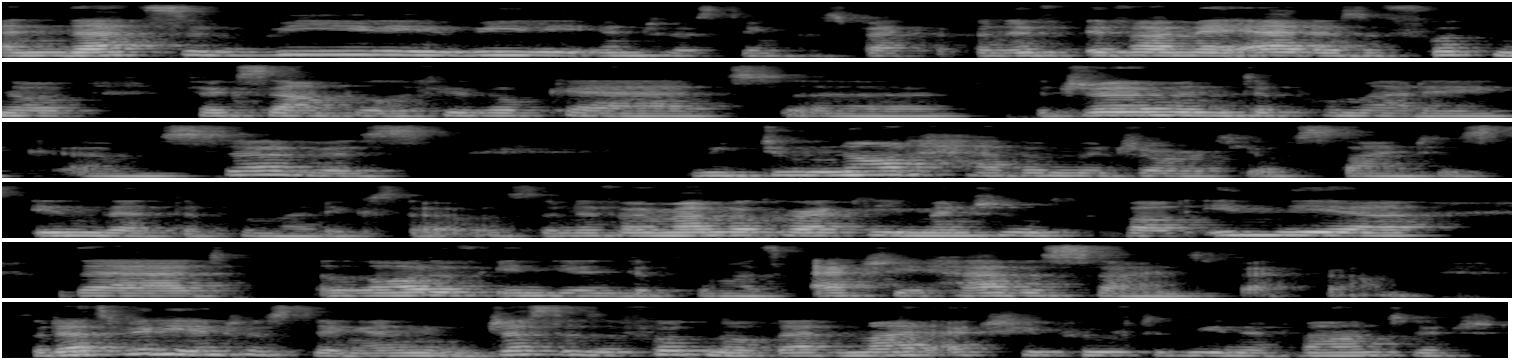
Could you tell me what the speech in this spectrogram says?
And that's a really, really interesting perspective. And if, if I may add as a footnote, for example, if you look at uh, the German diplomatic um, service, we do not have a majority of scientists in that diplomatic service. And if I remember correctly, you mentioned about India that a lot of Indian diplomats actually have a science background. So that's really interesting. And just as a footnote, that might actually prove to be an advantage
